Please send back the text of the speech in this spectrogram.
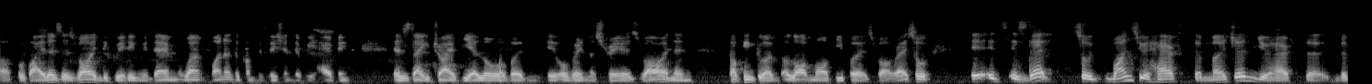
uh, providers as well, integrating with them. One one of the conversations that we're having is like Drive Yello over in, over in Australia as well, and then talking to a, a lot more people as well, right? So it, it's it's that so once you have the merchant, you have the the,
